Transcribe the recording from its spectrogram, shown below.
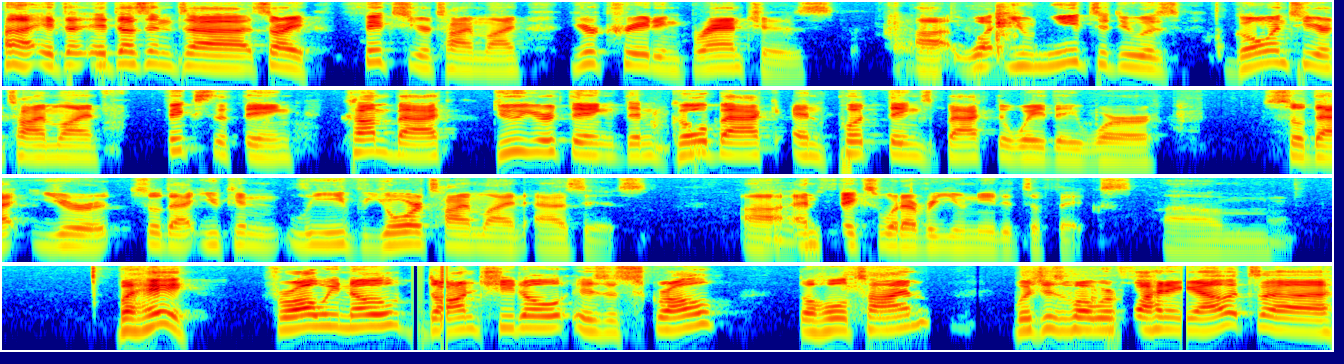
Uh, it, it doesn't, uh, sorry, fix your timeline. You're creating branches. Uh, what you need to do is go into your timeline, fix the thing, come back, do your thing, then go back and put things back the way they were so that you're so that you can leave your timeline as is uh, Hmm. and fix whatever you needed to fix. Um, but hey, for all we know, Don Cheadle is a Skrull the whole time, which is what we're finding out. Uh,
